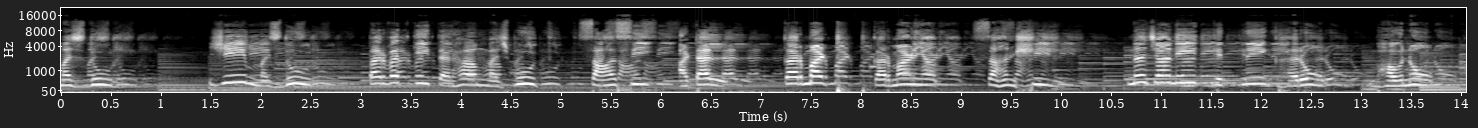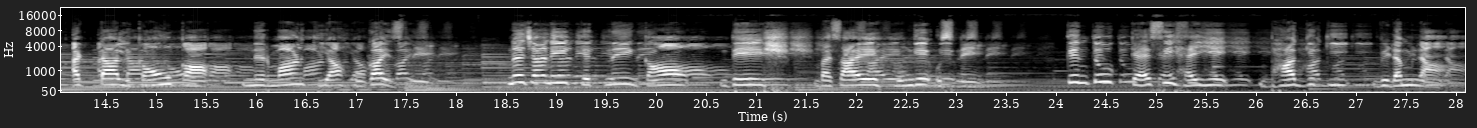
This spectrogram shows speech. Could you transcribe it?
मजदूर। ये मजदूर पर्वत की तरह मज़बूत, साहसी, अटल, कर्मठ, कर्मण्य, सहनशील। न जाने कितने घरों, भवनों, अट्टालिकाओं का निर्माण किया होगा इसने। न जाने कितने गाँव, देश बसाए होंगे उसने। किंतु कैसी है ये भाग्य की विडम्बना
